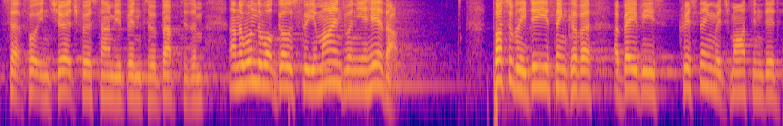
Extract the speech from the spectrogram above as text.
set foot in church, first time you've been to a baptism. And I wonder what goes through your mind when you hear that. Possibly, do you think of a, a baby's christening, which Martin did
